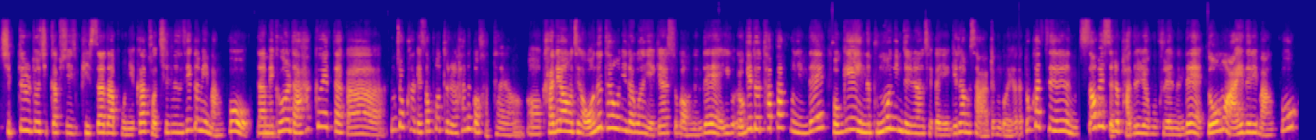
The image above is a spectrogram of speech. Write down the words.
집들도 집값이 비싸다 보니까 거치는 세금이 많고 그다음에 그걸 다 학교에다가 풍족하게 서포트를 하는 것 같아요. 어, 가령 제가 어느 타운이라고는 얘기할 수가 없는데 이거 여기도 타파군인데 거기에 있는 부모님들이랑 제가 얘기를 하면서 알은 거예요. 똑같은 서비스를 받으려고 그랬는데 너무 아이들이 많고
